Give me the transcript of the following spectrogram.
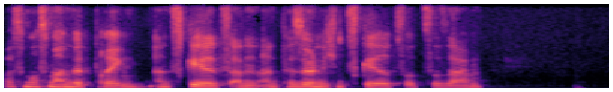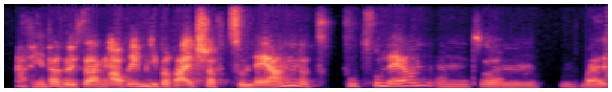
Was muss man mitbringen an Skills, an, an persönlichen Skills sozusagen? Auf jeden Fall würde ich sagen, auch eben die Bereitschaft zu lernen, dazu zu lernen. Und ähm, weil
